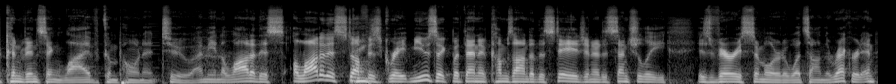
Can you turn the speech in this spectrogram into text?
a convincing live component too. I mean, a lot of this, a lot of this stuff is great music, but then it comes onto the stage and it essentially is very similar to what's on the record. And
